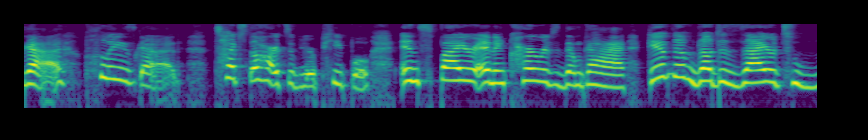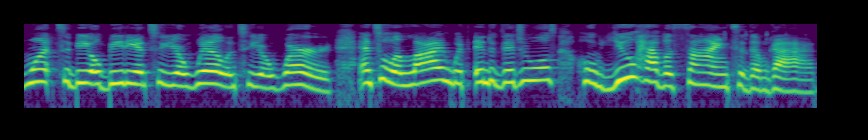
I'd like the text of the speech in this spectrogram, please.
God, please, God, touch the hearts of your people. Inspire and encourage them, God. Give them the desire to want to be obedient to your will and to your word and to align with individuals who you have assigned to them, God.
